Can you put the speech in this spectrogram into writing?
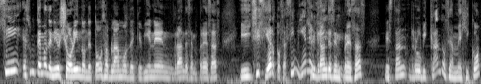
Sí, es un tema de nearshoring donde todos hablamos de que vienen grandes empresas y sí es cierto, o sea, sí vienen Sí, sí, grandes sí. empresas, están reubicándose a México.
